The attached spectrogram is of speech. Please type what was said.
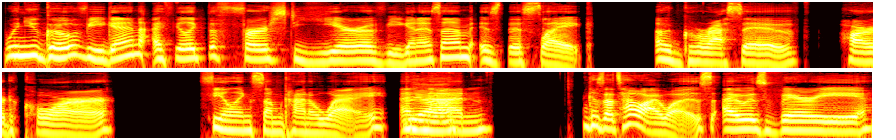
when you go vegan i feel like the first year of veganism is this like aggressive hardcore feeling some kind of way and Yeah. then because that's how i was i was very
